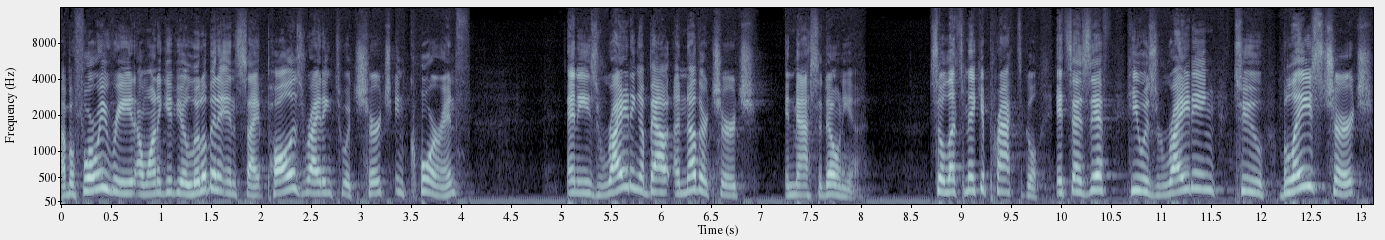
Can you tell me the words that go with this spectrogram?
Now, before we read, I want to give you a little bit of insight. Paul is writing to a church in Corinth, and he's writing about another church in Macedonia. So let's make it practical. It's as if he was writing to Blaze Church,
